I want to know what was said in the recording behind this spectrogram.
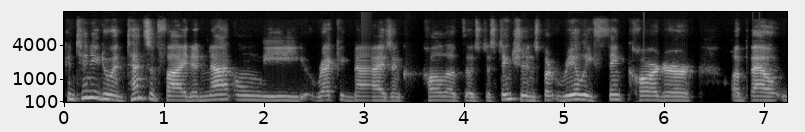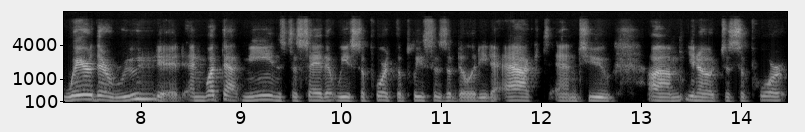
continue to intensify to not only recognize and call out those distinctions but really think harder about where they're rooted and what that means to say that we support the police's ability to act and to, um, you know, to support.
